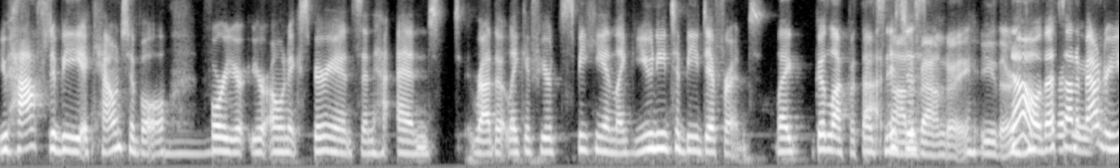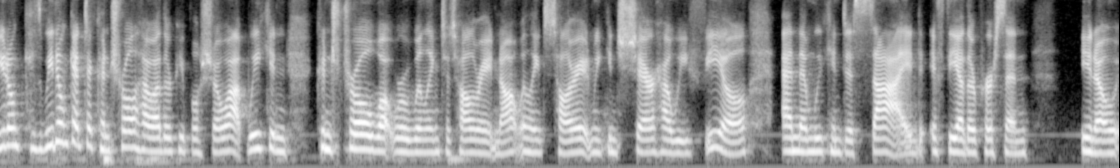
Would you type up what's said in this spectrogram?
you have to be accountable mm. for your your own experience and and rather like if you're speaking and like you need to be different like good luck with that that's it's not just, a boundary either no that's right. not a boundary you don't because we don't get to control how other people show up we can control what we're willing to tolerate not willing to tolerate and we can share how we feel and then we can decide if the other person you know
